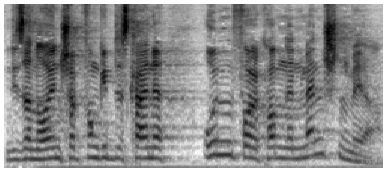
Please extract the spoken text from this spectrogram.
In dieser neuen Schöpfung gibt es keine unvollkommenen Menschen mehr.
